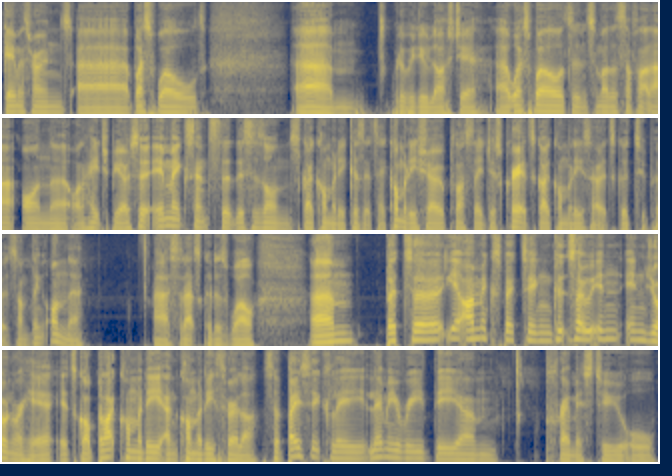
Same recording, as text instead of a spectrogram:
Game of Thrones, uh, Westworld. Um, what did we do last year? Uh, Westworld and some other stuff like that on uh, on HBO. So it makes sense that this is on Sky Comedy because it's a comedy show. Plus they just created Sky Comedy, so it's good to put something on there. Uh, so that's good as well. Um, but uh, yeah, I'm expecting. So in in genre here, it's got black comedy and comedy thriller. So basically, let me read the um, premise to you all.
